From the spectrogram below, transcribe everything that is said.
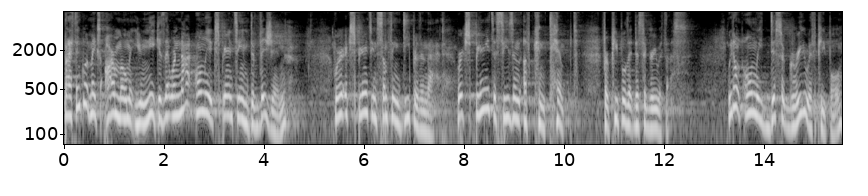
But I think what makes our moment unique is that we're not only experiencing division, we're experiencing something deeper than that. We're experiencing a season of contempt for people that disagree with us. We don't only disagree with people,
